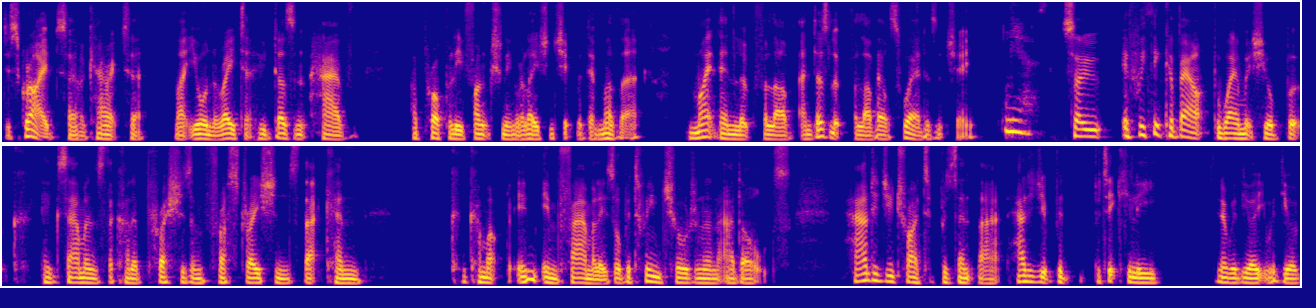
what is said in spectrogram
described. So, a character like your narrator who doesn't have a properly functioning relationship with their mother might then look for love and does look for love elsewhere, doesn't she? yes So, if we think about the way in which your book examines the kind of pressures and frustrations that can can come up in, in families or between children and adults. How did you try to present that? How did you, particularly, you know, with your with your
